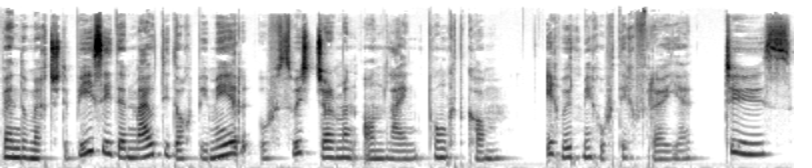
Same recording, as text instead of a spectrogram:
Wenn du möchtest dabei sein dann melde dich doch bei mir auf swissgermanonline.com. Ich würde mich auf dich freuen. Tschüss!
